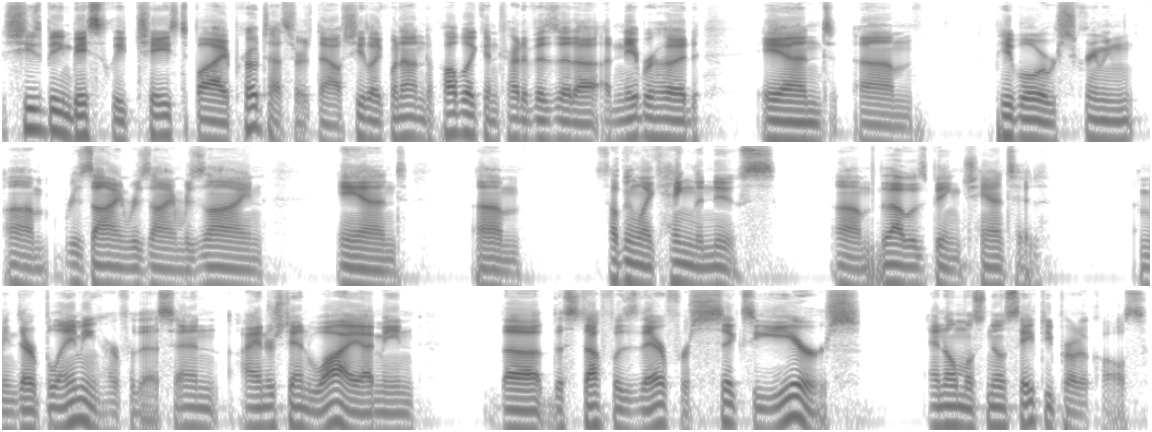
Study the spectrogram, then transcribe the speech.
she's being basically chased by protesters now. She like went out into public and tried to visit a, a neighborhood, and um, people were screaming, um, "Resign, resign, resign," and um, something like "hang the noose" um, that was being chanted. I mean, they're blaming her for this, and I understand why. I mean, the the stuff was there for six years and almost no safety protocols,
